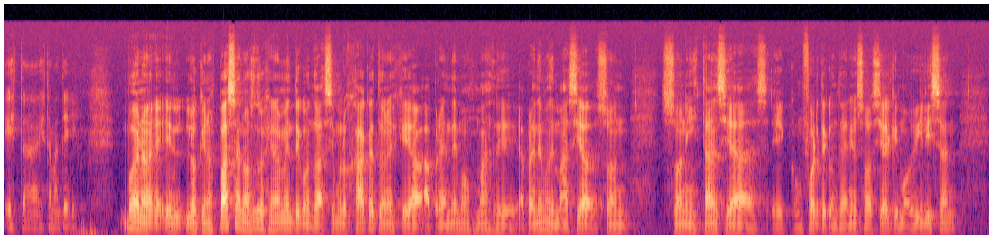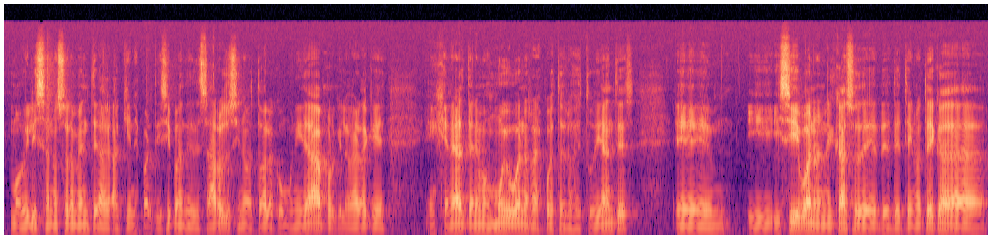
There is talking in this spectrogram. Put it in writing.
esta, esta materia? Bueno, el, lo que nos pasa a nosotros generalmente cuando hacemos los hackathons es que aprendemos más de, aprendemos demasiado. Son, son instancias eh, con fuerte contenido social que movilizan moviliza no solamente a, quienes participan del desarrollo, sino a toda la comunidad, porque la verdad que en general tenemos muy buenas respuestas de los estudiantes. Eh, y, sí, bueno, en el caso de, Tecnoteca,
